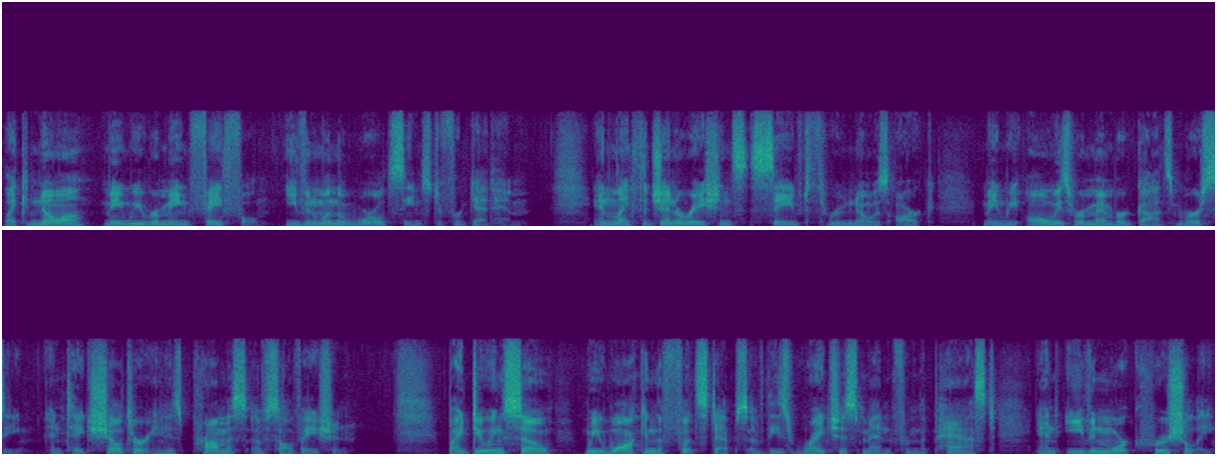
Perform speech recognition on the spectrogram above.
Like Noah, may we remain faithful even when the world seems to forget him. And like the generations saved through Noah's ark, may we always remember God's mercy and take shelter in his promise of salvation. By doing so, we walk in the footsteps of these righteous men from the past, and even more crucially,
